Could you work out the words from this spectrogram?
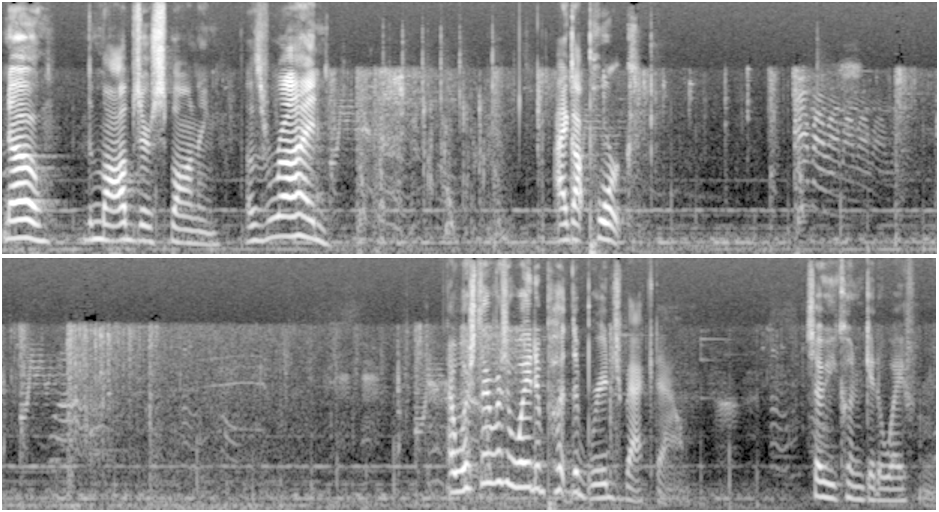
No, the mobs are spawning. Let's run. I got pork. I wish there was a way to put the bridge back down so he couldn't get away from me.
